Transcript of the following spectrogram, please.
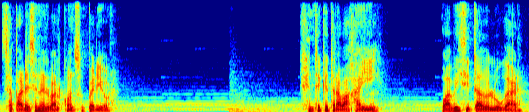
se aparece en el balcón superior. Gente que trabaja ahí o ha visitado el lugar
